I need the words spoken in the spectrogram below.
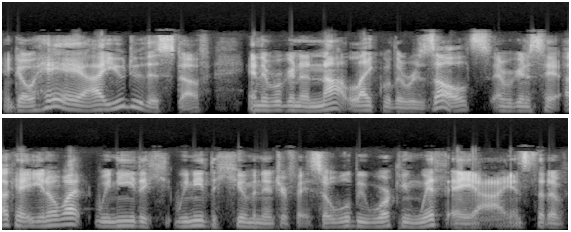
and go, hey AI, you do this stuff, and then we're going to not like with the results, and we're going to say, okay, you know what, we need a, we need the human interface. So we'll be working with AI instead of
